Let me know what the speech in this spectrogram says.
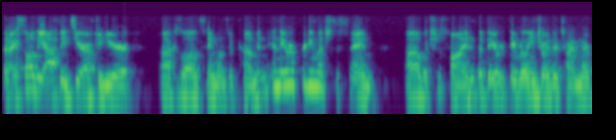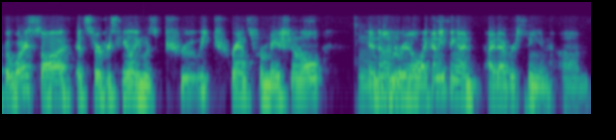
But I saw the athletes year after year because uh, a lot of the same ones would come, and, and they were pretty much the same, uh, which was fine. But they, were, they really enjoyed their time there. But what I saw at Surfers Healing was truly transformational mm-hmm. and unreal, like anything I'd, I'd ever seen. Um,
